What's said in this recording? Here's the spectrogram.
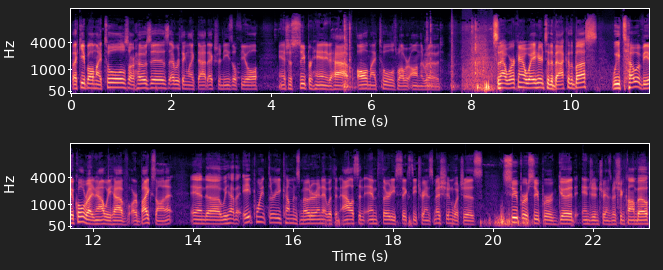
But I keep all my tools, our hoses, everything like that, extra diesel fuel. And it's just super handy to have all my tools while we're on the road. So now working our way here to the back of the bus, we tow a vehicle. Right now we have our bikes on it. And uh, we have an 8.3 Cummins motor in it with an Allison M3060 transmission, which is super, super good engine transmission combo.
